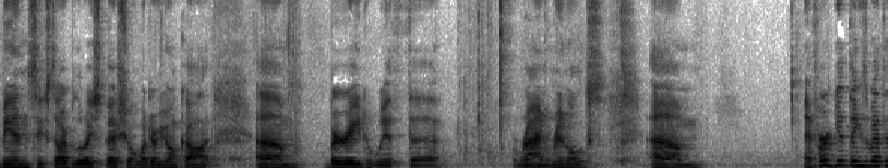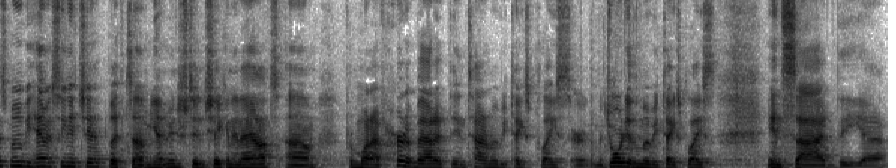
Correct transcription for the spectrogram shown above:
bin, $6 Blu-ray special, whatever you want to call it. Um, buried with uh, Ryan Reynolds. Um, I've heard good things about this movie, haven't seen it yet, but um, yeah, I'm interested in checking it out. Um, from what I've heard about it, the entire movie takes place, or the majority of the movie takes place inside the uh,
